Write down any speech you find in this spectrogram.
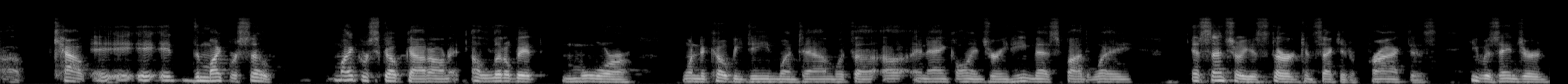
uh, count. It, it, it, the microscope microscope got on it a little bit more when Nakobe Dean went down with a, a, an ankle injury. And he missed, by the way, essentially his third consecutive practice. He was injured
